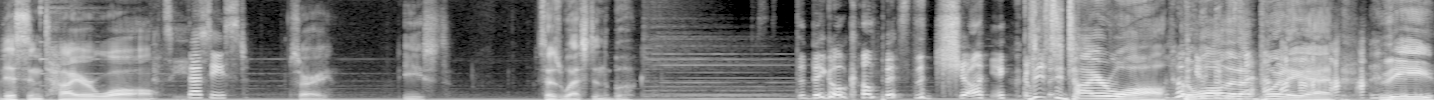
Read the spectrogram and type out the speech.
This entire wall, That's east. sorry, east. says west in the book. The big old compass, the giant. Compass. This entire wall, the wall that I'm pointing at, the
